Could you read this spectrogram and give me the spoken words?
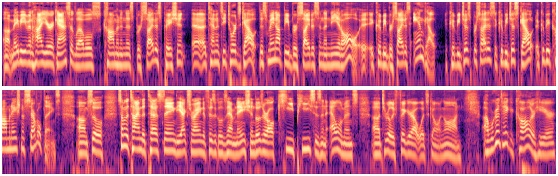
uh, maybe even high uric acid levels, common in this bursitis patient, a tendency towards gout. This may not be bursitis in the knee at all, it, it could be bursitis and gout. It could be just bursitis, it could be just gout, it could be a combination of several things. Um, so, some of the time, the testing, the x raying, the physical examination, those are all key pieces and elements uh, to really figure out what's going on. Uh, we're going to take a caller here.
